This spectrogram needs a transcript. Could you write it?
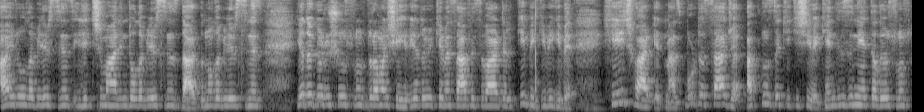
ayrı olabilirsiniz, iletişim halinde olabilirsiniz, dargın olabilirsiniz ya da görüşüyorsunuzdur ama şehir ya da ülke mesafesi vardır gibi gibi gibi. Hiç fark etmez. Burada sadece aklınızdaki kişiyi ve kendinizi niyet alıyorsunuz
